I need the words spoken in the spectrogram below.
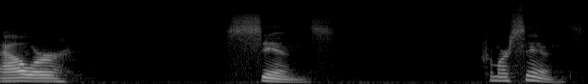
our sins. From our sins.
